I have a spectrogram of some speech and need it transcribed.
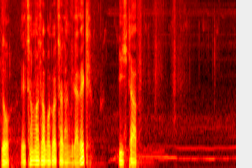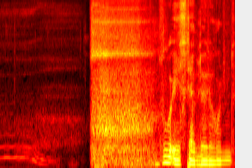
So, jetzt haben wir es aber Gott sei Dank wieder weg. Ich darf. Wo ist der blöde Hund?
